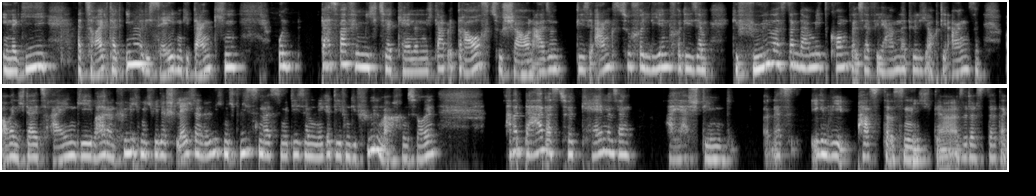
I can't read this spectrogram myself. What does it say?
Energie, erzeugt halt immer dieselben Gedanken und das war für mich zu erkennen. Ich glaube, drauf zu schauen, also diese Angst zu verlieren vor diesem Gefühl, was dann damit kommt, weil sehr viele haben natürlich auch die Angst, oh, wenn ich da jetzt reingehe, oh, dann fühle ich mich wieder schlecht, dann will ich nicht wissen, was sie mit diesem negativen Gefühl machen sollen. Aber da das zu erkennen und sagen, ah ja, stimmt, das irgendwie passt das nicht. Ja? Also das, da, da,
